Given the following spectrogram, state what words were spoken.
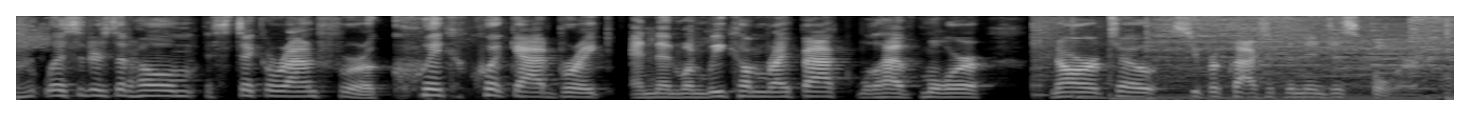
listeners at home, stick around for a quick, quick ad break, and then when we come right back, we'll have more Naruto Super Clash of the Ninjas 4.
